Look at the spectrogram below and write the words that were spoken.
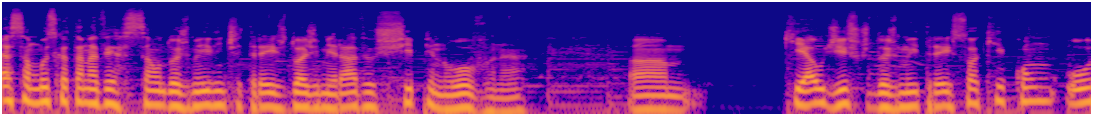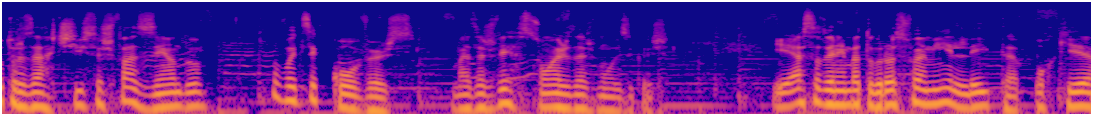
Essa música tá na versão 2023 do Admirável Chip Novo, né? Ahn, que é o disco de 2003, só que com outros artistas fazendo, não vou dizer covers, mas as versões das músicas. E essa do Ney Mato Grosso foi a minha eleita, porque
